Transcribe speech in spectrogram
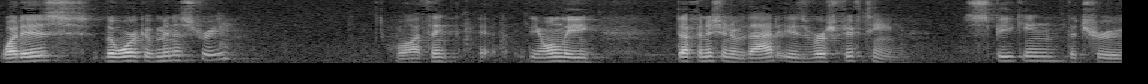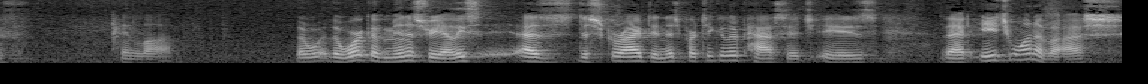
What is the work of ministry? Well, I think the only definition of that is verse 15 speaking the truth in love. The, the work of ministry, at least as described in this particular passage, is that each one of us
